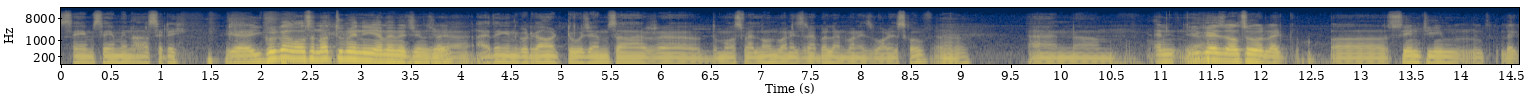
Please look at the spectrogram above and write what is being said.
Same, same in our city. Yeah, Gurgaon also not too many MMA gyms, right? Yeah, I think in Gurgaon, two gyms are uh, the most well known. One is Rebel and one is Warriors Cove. Uh-huh. And um, And you guys also like uh, same team, like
